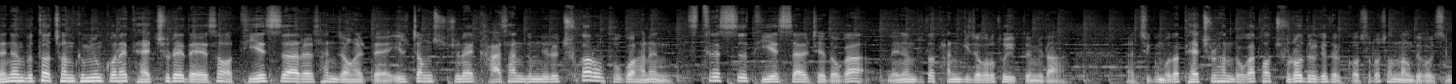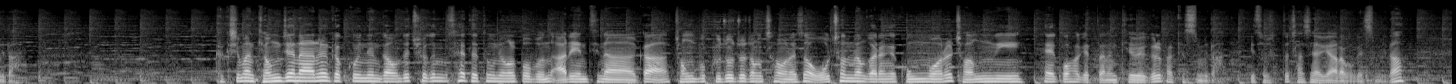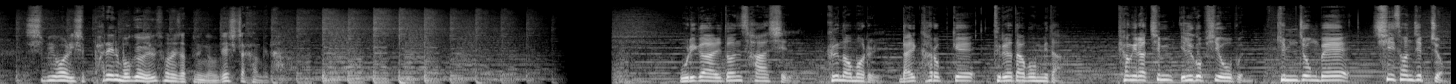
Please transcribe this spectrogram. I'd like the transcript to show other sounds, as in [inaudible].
내년부터 전 금융권의 대출에 대해서 DSR을 산정할 때 일정 수준의 가산금리를 추가로 부과하는 스트레스 DSR 제도가 내년부터 단기적으로 도입됩니다. 지금보다 대출 한도가 더 줄어들게 될 것으로 전망되고 있습니다. 극심한 경제난을 겪고 있는 가운데 최근 새 대통령을 뽑은 아르헨티나가 정부 구조조정 차원에서 5천 명 가량의 공무원을 정리 해고하겠다는 계획을 밝혔습니다. 이 소식도 자세하게 알아보겠습니다. 12월 28일 목요일 손에 잡히는 경제 시작합니다. 우리가 알던 사실 그 너머를 날카롭게 들여다봅니다. 평일 아침 7시 5분 김종배의 시선 집중.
